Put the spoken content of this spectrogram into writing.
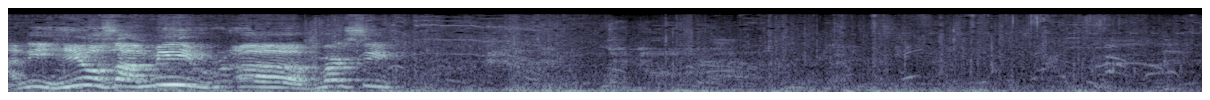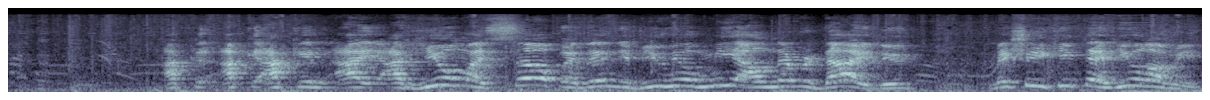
I need heals on me, uh, Mercy. I can, I can, I, can I, I heal myself, and then if you heal me, I'll never die, dude. Make sure you keep that heal on me.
